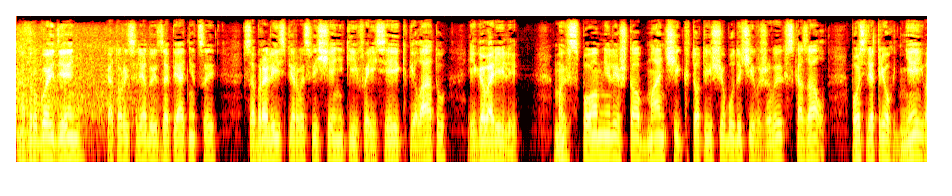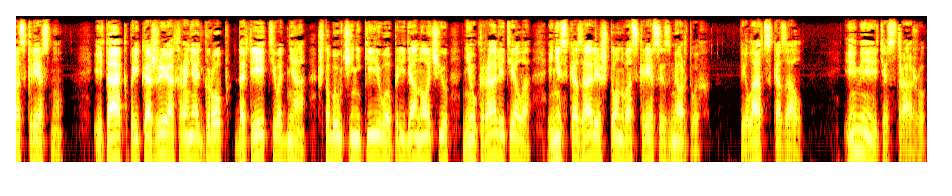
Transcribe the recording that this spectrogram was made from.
На другой день, который следует за пятницей, собрались первосвященники и фарисеи к Пилату и говорили, «Мы вспомнили, что обманщик, тот еще будучи в живых, сказал, «После трех дней воскресну». Итак, прикажи охранять гроб до третьего дня, чтобы ученики его, придя ночью, не украли тело и не сказали, что он воскрес из мертвых. Пилат сказал, «Имеете стражу,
